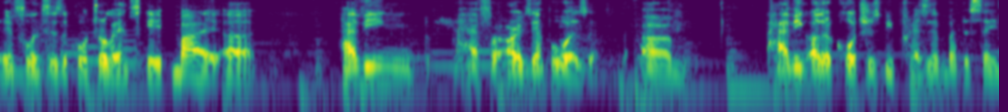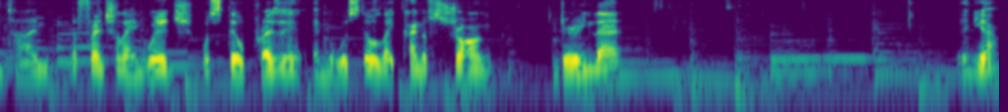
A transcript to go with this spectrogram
influences the cultural landscape by uh, having, have, for our example was um, having other cultures be present, but at the same time, the French language was still present and was still like kind of strong during that. And yeah,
